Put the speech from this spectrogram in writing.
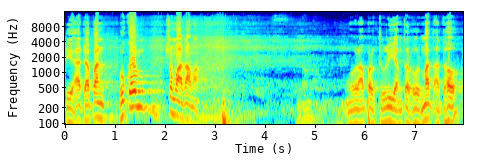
di hadapan hukum semua sama. Orang peduli yang terhormat atau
